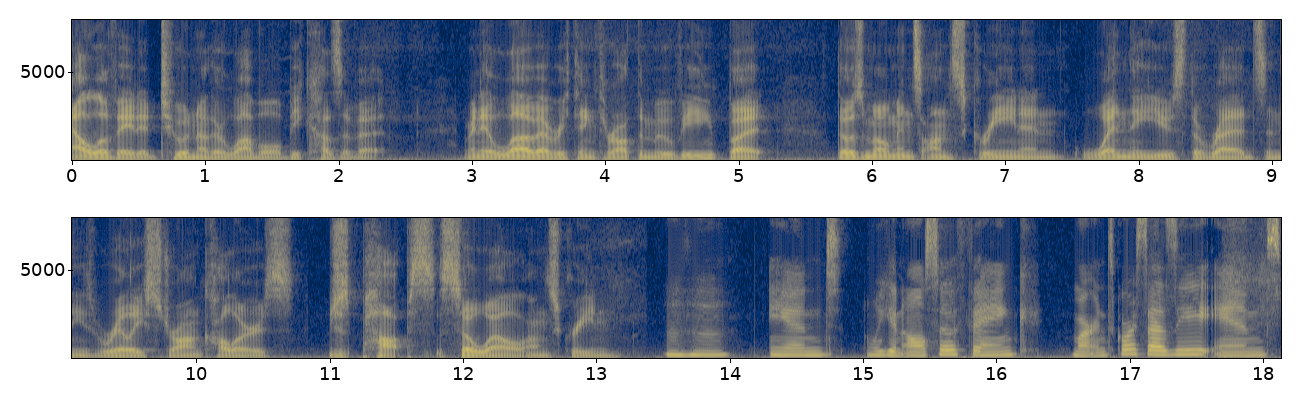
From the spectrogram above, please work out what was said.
elevated to another level because of it. I mean, I love everything throughout the movie, but those moments on screen and when they use the reds and these really strong colors just pops so well on screen. Mm-hmm. And we can also thank Martin Scorsese and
